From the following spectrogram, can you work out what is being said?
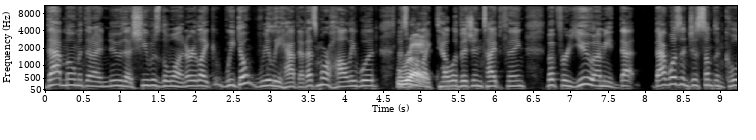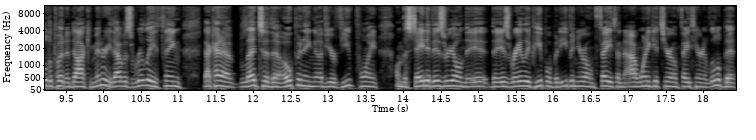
that moment that I knew that she was the one, or like we don't really have that. That's more Hollywood. That's right. more like television type thing. But for you, I mean that that wasn't just something cool to put in a documentary. That was really a thing that kind of led to the opening of your viewpoint on the state of Israel and the, the Israeli people, but even your own faith. And I want to get to your own faith here in a little bit.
